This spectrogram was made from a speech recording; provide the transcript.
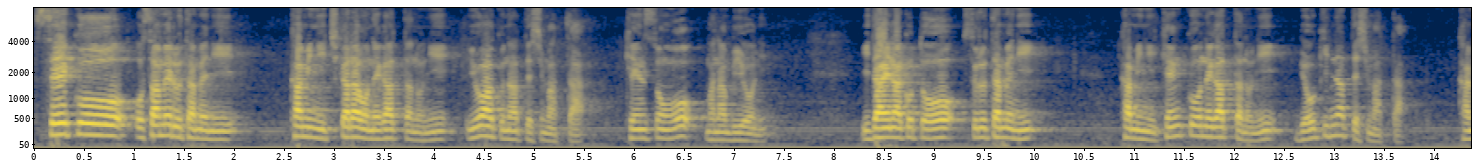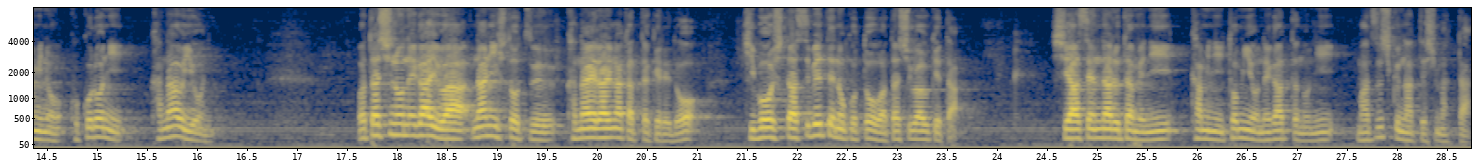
成功を収めるために神に力を願ったのに弱くなってしまった謙遜を学ぶように偉大なことをするために神に健康を願ったのに病気になってしまった。神の心にかなうように。私の願いは何一つ叶えられなかったけれど希望したすべてのことを私は受けた。幸せになるために神に富を願ったのに貧しくなってしまった。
